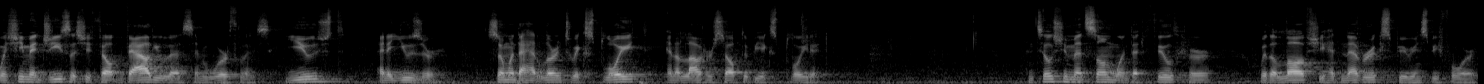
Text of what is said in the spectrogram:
when she met Jesus, she felt valueless and worthless, used and a user, someone that had learned to exploit and allowed herself to be exploited. Until she met someone that filled her with a love she had never experienced before,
